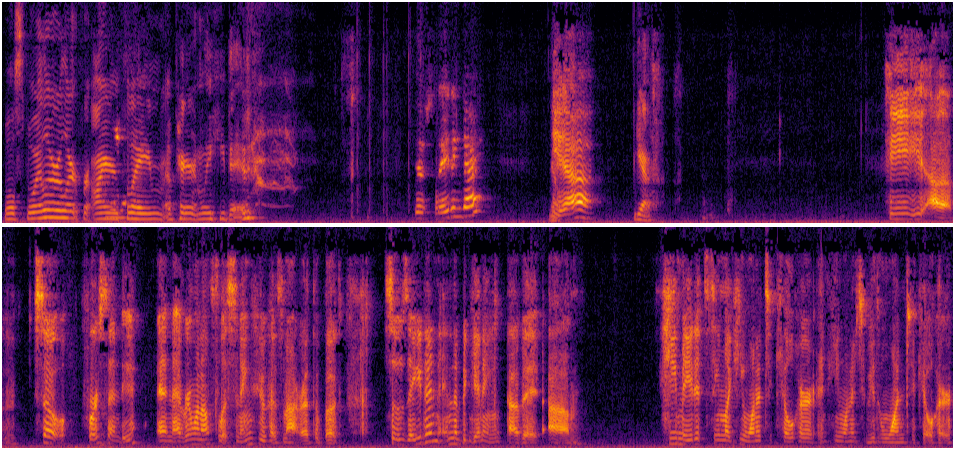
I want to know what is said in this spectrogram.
Well, spoiler alert for Iron Flame, apparently he did. the Sladen guy? No. Yeah. yeah. He, um, so for Cindy and everyone else listening who has not read the book, so Xaden in the beginning of it, um, he made it seem like he wanted to kill her and he wanted to be the one to kill her.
